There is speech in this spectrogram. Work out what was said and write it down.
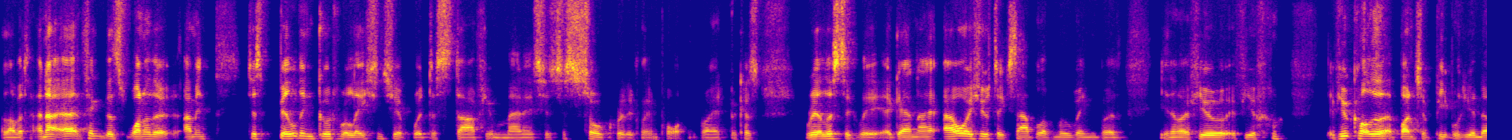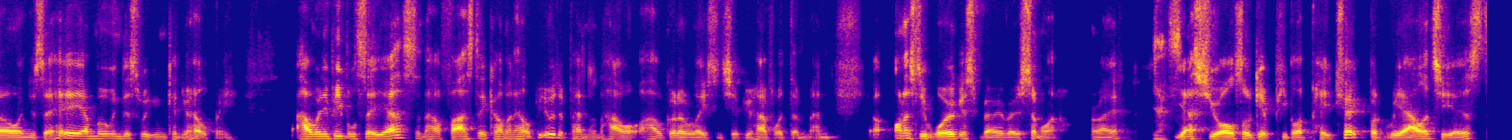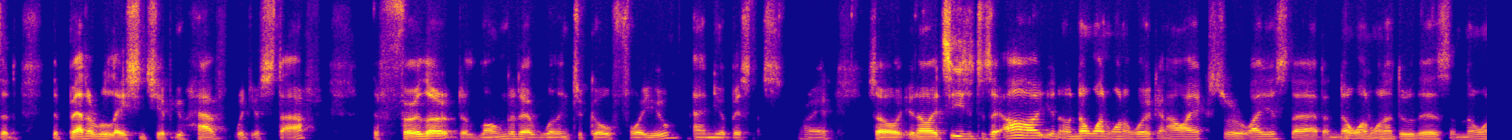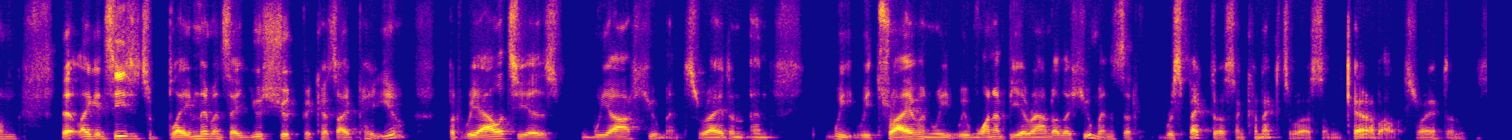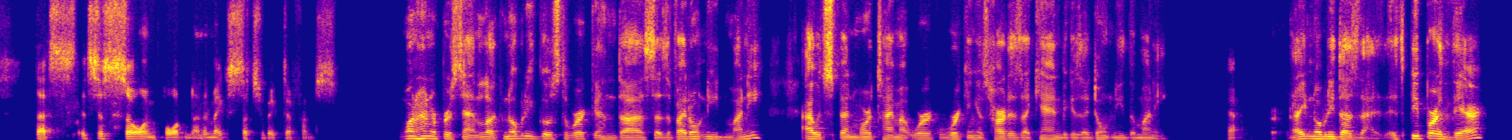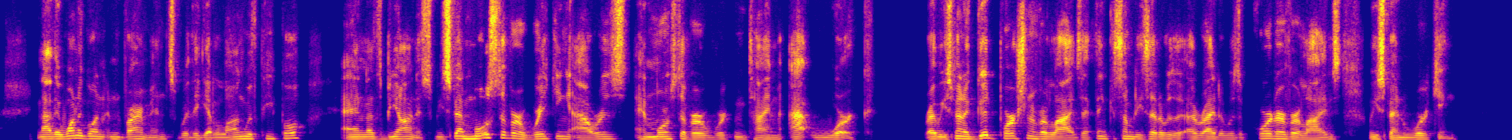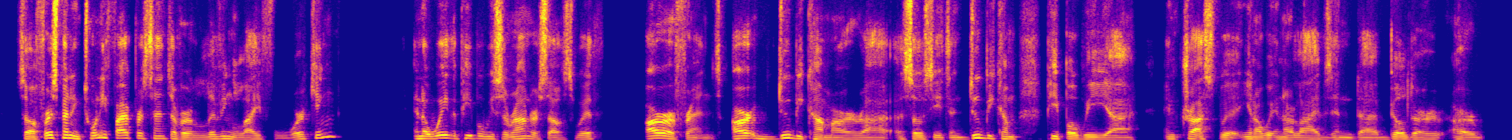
I love it. And I, I, think that's one of the, I mean, just building good relationship with the staff you manage is just so critically important, right? Because realistically, again, I, I always use the example of moving, but you know, if you, if you, if you call a bunch of people you know and you say, Hey, I'm moving this weekend, can you help me? How many people say yes and how fast they come and help you depends on how, how good a relationship you have with them. And uh, honestly, work is very, very similar, right? Yes. Yes, you also give people a paycheck, but reality is that the better relationship you have with your staff, the further, the longer they're willing to go for you and your business, right? So, you know, it's easy to say, oh, you know, no one want to work an hour extra. Why is that? And no one want to do this. And no one that like it's easy to blame them and say, you should because I pay you. But reality is we are humans, right? And and we we thrive and we we want to be around other humans that respect us and connect to us and care about us right and that's it's just so important and it makes such a big difference 100% look nobody goes to work and uh, says if i don't need money i would spend more time at work working as hard as i can because i don't need the money yeah right nobody does that it's people are there now they want to go in environments where they get along with people and let's be honest, we spend most of our waking hours and most of our working time at work, right? We spend a good portion of our lives. I think somebody said it was, I read it was a quarter of our lives we spend working. So if we're spending 25% of our living life working, in a way, the people we surround ourselves with are our friends, are do become our uh, associates, and do become people we uh, entrust with, you know, in our lives and uh, build our our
